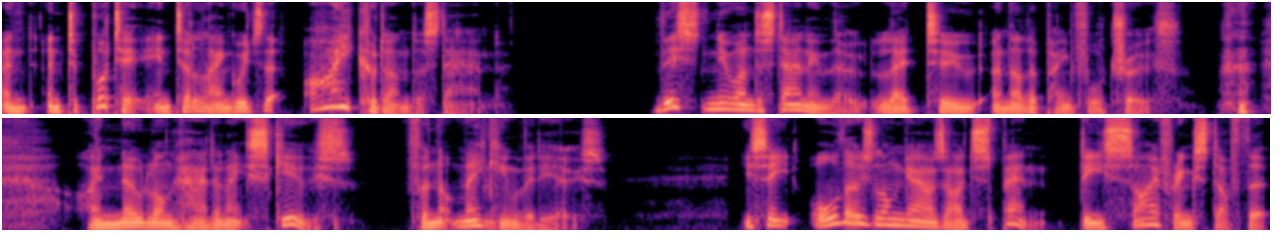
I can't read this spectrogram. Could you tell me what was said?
and, and to put it into language that I could understand. This new understanding, though, led to another painful truth. I no longer had an excuse for not making videos. You see, all those long hours I'd spent deciphering stuff that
